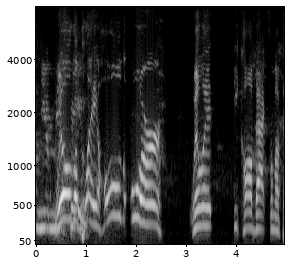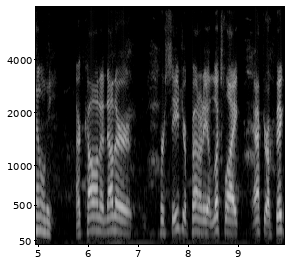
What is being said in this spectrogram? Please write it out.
will the play hold or will it be called back from a penalty? They're calling another procedure penalty, it looks like, after a big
